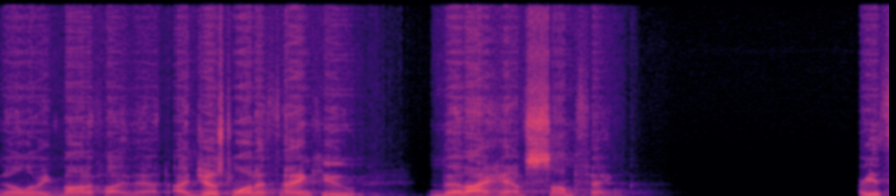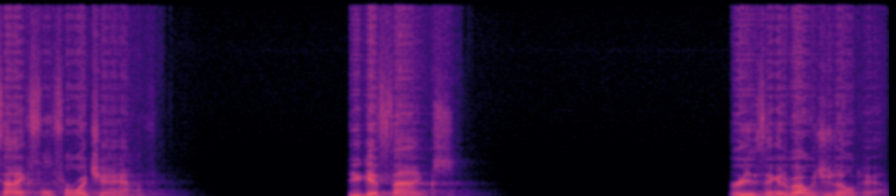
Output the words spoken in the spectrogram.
No, let me modify that. I just want to thank you that I have something. Are you thankful for what you have? Do you give thanks? Or are you thinking about what you don't have?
